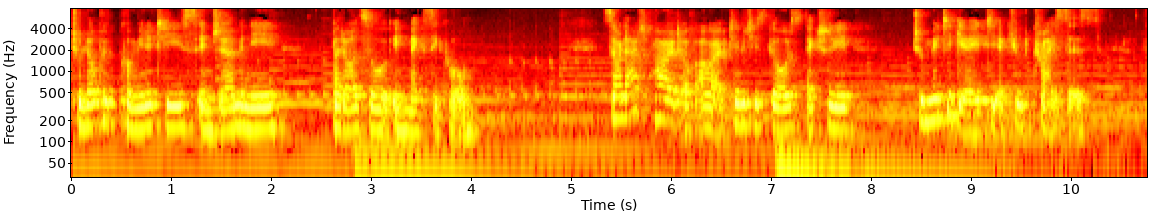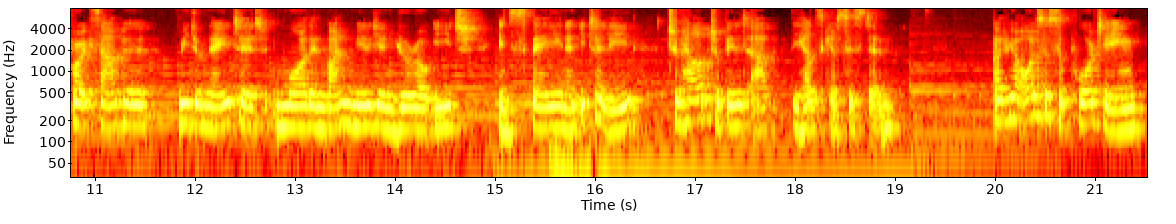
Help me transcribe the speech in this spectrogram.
to local communities in Germany, but also in Mexico. So a large part of our activities goes actually to mitigate the acute crisis. For example, we donated more than 1 million euro each in Spain and Italy to help to build up the healthcare system. But we are also supporting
